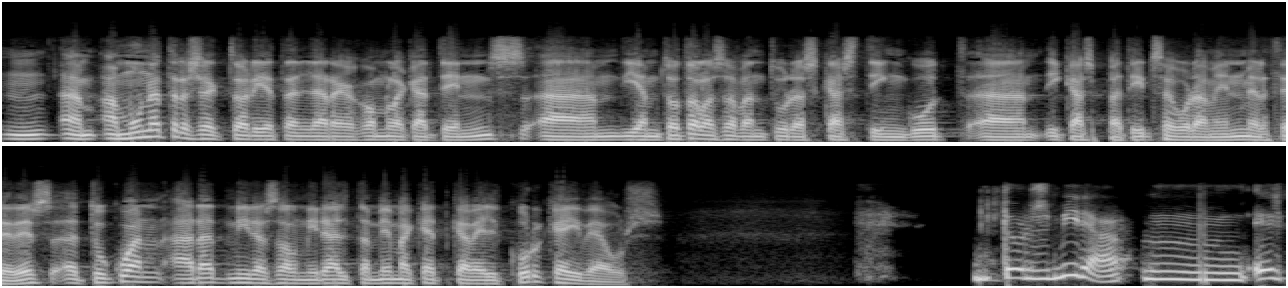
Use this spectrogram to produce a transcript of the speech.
Mm, amb, amb una trajectòria tan llarga com la que tens eh, i amb totes les aventures que has tingut eh, i que has patit segurament, Mercedes, eh, tu quan ara et mires al mirall també amb aquest cabell curt, què hi veus? Doncs mira, mm, és,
